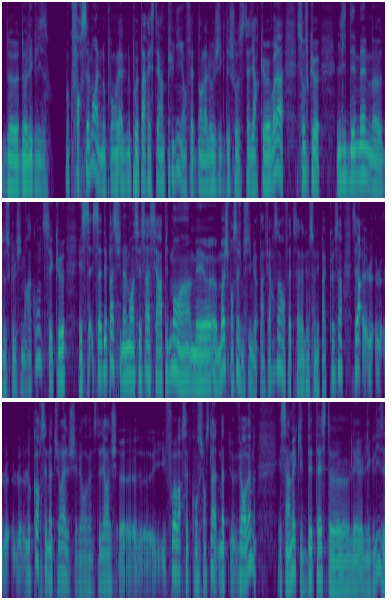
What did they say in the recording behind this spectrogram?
de, de l'Église. Donc forcément, elle ne, pouvait pas rester impunie en fait dans la logique des choses. C'est-à-dire que voilà, sauf que l'idée même euh, de ce que le film raconte, c'est que et ça, dépasse finalement assez ça assez rapidement. hein, mais euh, moi, je pensais, je me suis dit, mais il va pas faire ça en fait. Ça, ce n'est pas que ça. C'est-à-dire le, corps, c'est naturel chez Verhoeven. C'est-à-dire euh, il faut avoir cette conscience-là. Verhoeven, et c'est un mec qui déteste l'é- l'Église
